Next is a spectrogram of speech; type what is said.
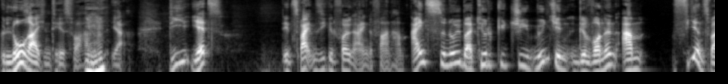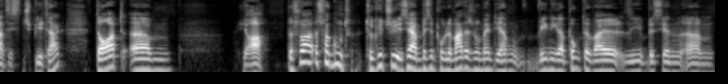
glorreichen TSV Halle, Mhm. ja, die jetzt den zweiten Sieg in Folge eingefahren haben. 1 zu 0 bei Türkgücü München gewonnen am 24. Spieltag. Dort, ähm, ja, das war, das war gut. Türkgücü ist ja ein bisschen problematisch im Moment. Die haben weniger Punkte, weil sie ein bisschen ähm,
